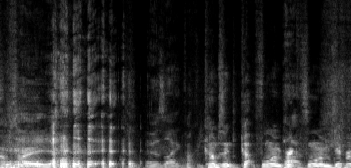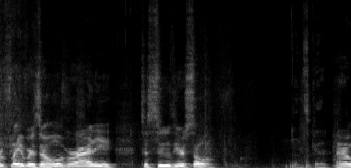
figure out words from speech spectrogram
I'm sorry. It was like Fucking comes in cup form, brick Pause. form, different flavors, a whole variety to soothe your soul. That's good. I don't know.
